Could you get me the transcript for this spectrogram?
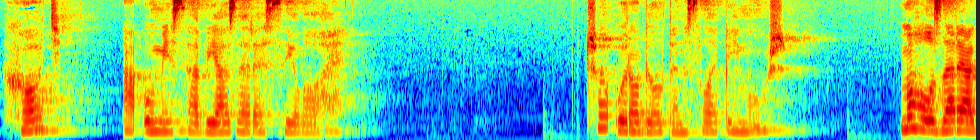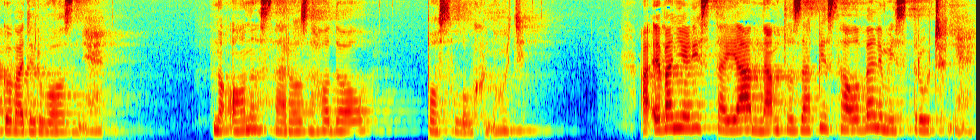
Choď a umí sa v jazere Siloe. Čo urobil ten slepý muž? Mohol zareagovať rôzne, no on sa rozhodol posluchnúť. A evangelista Jan nám to zapísal veľmi stručne.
